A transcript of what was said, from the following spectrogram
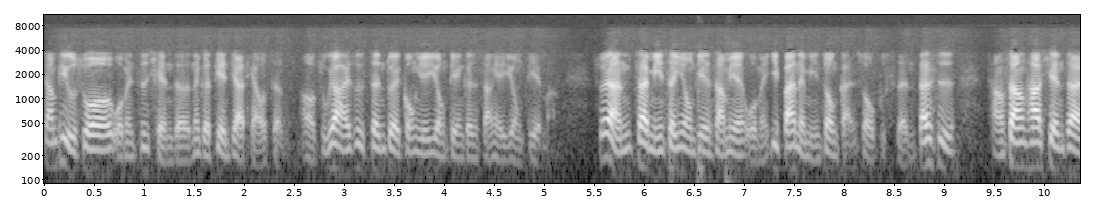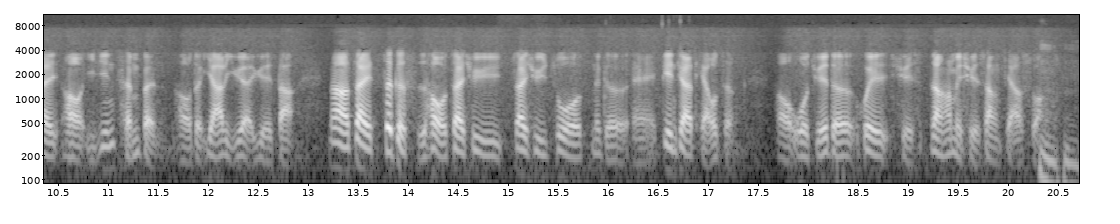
像譬如说我们之前的那个电价调整，哦，主要还是针对工业用电跟商业用电嘛。虽然在民生用电上面，我们一般的民众感受不深，但是厂商他现在哦已经成本哦的压力越来越大。那在这个时候再去再去做那个诶、欸、电价调整，哦，我觉得会雪让他们雪上加霜。嗯嗯嗯。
